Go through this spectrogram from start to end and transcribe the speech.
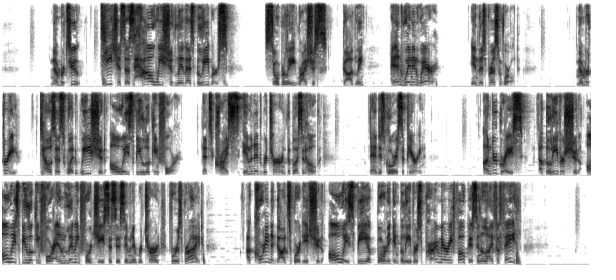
Number two, teaches us how we should live as believers soberly, righteous, godly, and when and where in this present world. Number three, tells us what we should always be looking for. That's Christ's imminent return, the blessed hope, and his glorious appearing. Under grace, a believer should always be looking for and living for Jesus' imminent return for his bride. According to God's word, it should always be a born again believer's primary focus in a life of faith.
